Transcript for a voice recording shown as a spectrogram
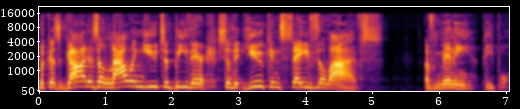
because God is allowing you to be there so that you can save the lives of many people.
